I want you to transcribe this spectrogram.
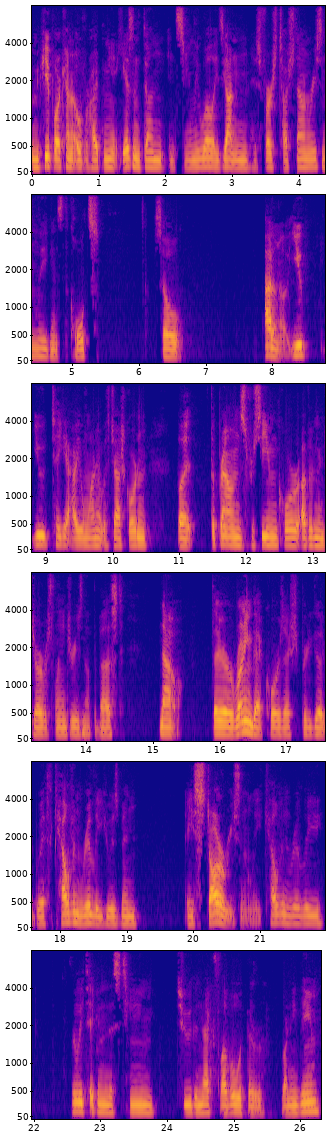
I mean, people are kind of overhyping it. He hasn't done insanely well. He's gotten his first touchdown recently against the Colts. So I don't know. You you take it how you want it with Josh Gordon, but the Browns receiving core other than Jarvis Landry is not the best. Now, their running back core is actually pretty good with Calvin Ridley, who has been a star recently. Calvin Ridley really taking this team to the next level with their running game.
